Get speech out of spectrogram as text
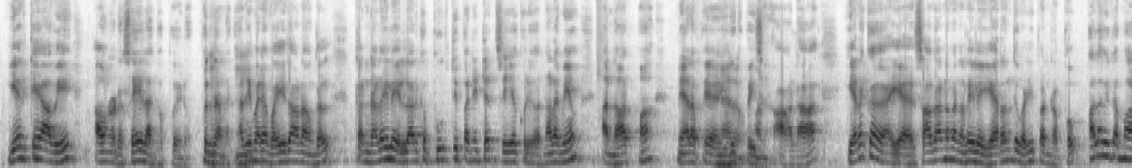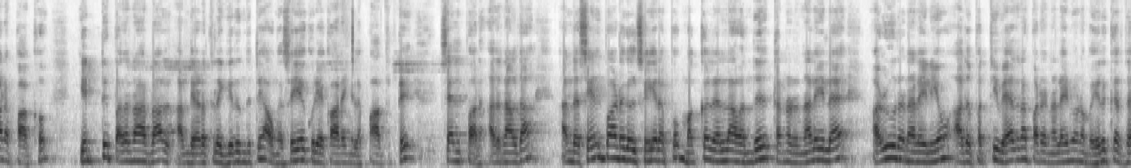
இயற்கையாகவே அவனோட செயல் அங்கே போயிடும். புரியுதானே அதே மாதிரி வயதானவங்கள் தன் நிலையில எல்லாருக்கும் பூர்த்தி பண்ணிட்டேன்னு செய்யக்கூடிய ஒரு நிலைமையும் அந்த ஆத்மா நேராக போய் இதுக்கு போய். ஆனால் இறக்க எ- சாதாரண நிலையில் இறந்து வழி பண்ணுறப்போ பலவிதமான பாக்கம் எட்டு பதினாறு நாள் அந்த இடத்துல இருந்துட்டு அவங்க செய்யக்கூடிய காரியங்களை பார்த்துட்டு செயல்பாடு. அதனால தான் அந்த செயல்பாடுகள் செய்கிறப்போ மக்கள் எல்லாம் வந்து தன்னோட நிலையில் அழுகிற நிலையிலையும் அதை பற்றி வேதனைப்படுற நிலையிலும் நம்ம இருக்கிறத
